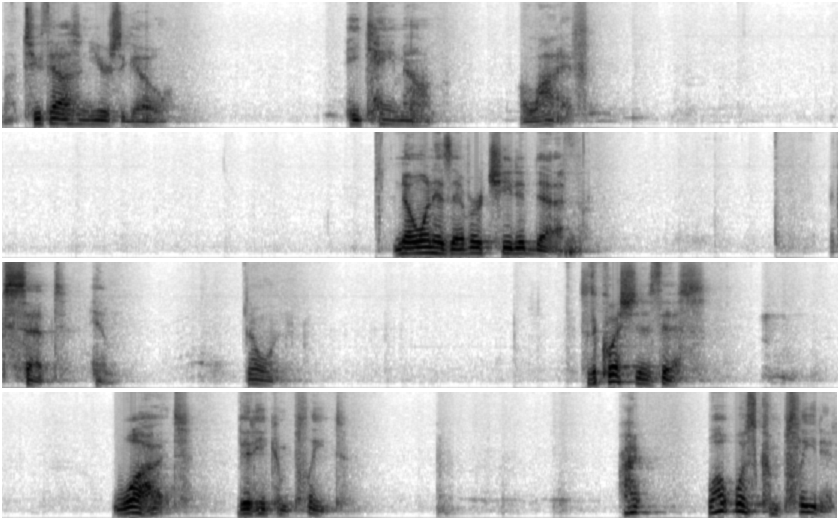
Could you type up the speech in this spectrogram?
about 2,000 years ago, he came out alive. No one has ever cheated death except him. No one. So the question is this What did he complete? Right? What was completed?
